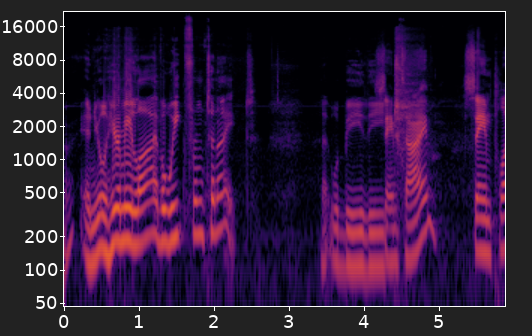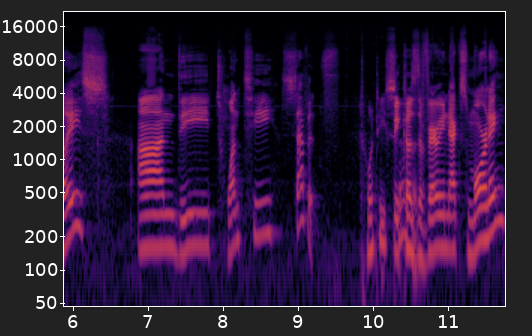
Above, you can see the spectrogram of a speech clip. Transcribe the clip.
All right. And you'll hear me live a week from tonight. That would be the Same time, same place on the 27th. 27th. Because the very next morning,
